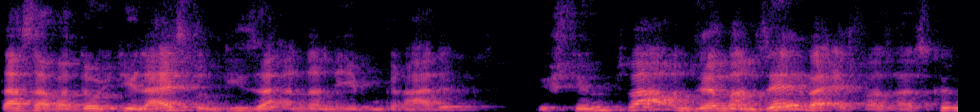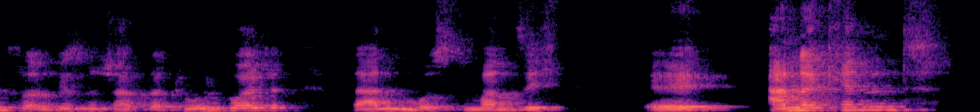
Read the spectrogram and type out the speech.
das aber durch die Leistung dieser anderen eben gerade bestimmt war. Und wenn man selber etwas als Künstler und Wissenschaftler tun wollte, dann musste man sich äh, anerkennend,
